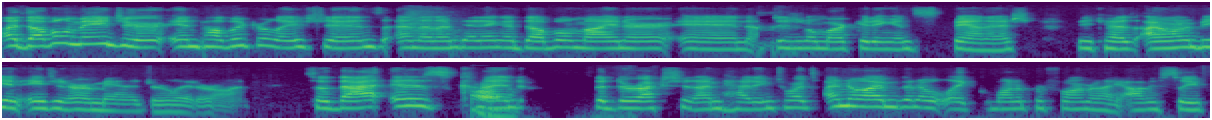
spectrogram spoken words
a double major in public relations, and then I'm getting a double minor in digital marketing and Spanish because I want to be an agent or a manager later on. So that is kind of the direction I'm heading towards. I know I'm gonna like want to perform, and I obviously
